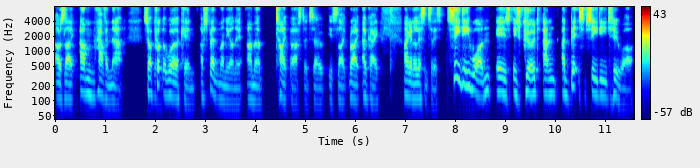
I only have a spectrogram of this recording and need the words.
I was like, I'm having that. So I put Yeah. the work in. I've spent money on it. I'm a tight bastard. So it's like, right, okay, I'm going to listen to this. CD one is is good, and and bits of CD two are.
